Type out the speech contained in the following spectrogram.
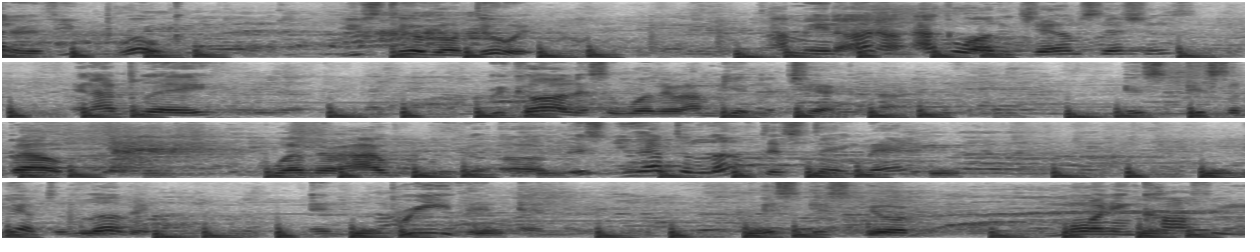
Matter if you broke, you still gonna do it. I mean, I, I go out to jam sessions and I play regardless of whether I'm getting a check or not. It's, it's about whether I, uh, it's, you have to love this thing, man. You have to love it and breathe it. And it's, it's your morning coffee.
